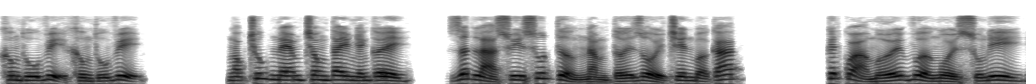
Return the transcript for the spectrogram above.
không thú vị không thú vị. Ngọc Trúc ném trong tay nhánh cây, rất là suy sút tưởng nằm tới rồi trên bờ cát. Kết quả mới vừa ngồi xuống đi,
